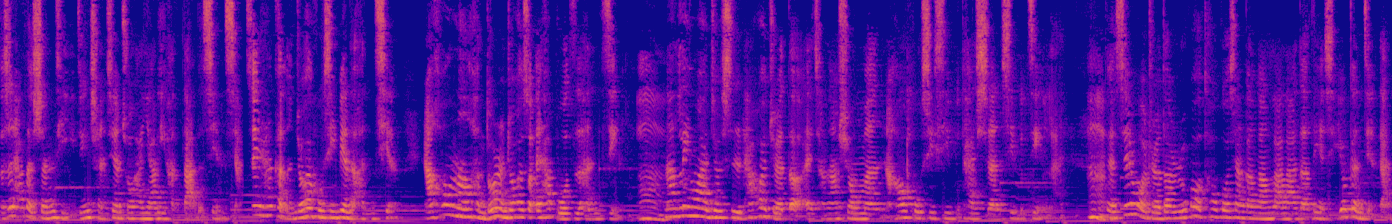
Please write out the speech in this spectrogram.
可是他的身体已经呈现出他压力很大的现象，所以他可能就会呼吸变得很浅。然后呢，很多人就会说，哎，他脖子很紧。嗯，那另外就是他会觉得，哎，常常胸闷，然后呼吸吸不太深，吸不进来。嗯，对，所以我觉得如果透过像刚刚拉拉的练习，又更简单，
